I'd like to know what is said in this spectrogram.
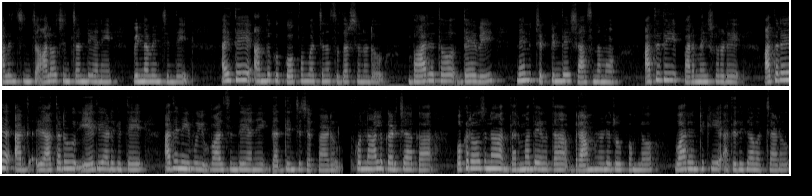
ఆలోచించ ఆలోచించండి అని విన్నవించింది. అయితే అందుకు కోపం వచ్చిన సుదర్శనుడు భార్యతో దేవి నేను చెప్పిందే శాసనము. అతిథి పరమేశ్వరుడే అతడే అతడు ఏది అడిగితే అది నీవు ఇవ్వాల్సిందే అని గద్దించి చెప్పాడు. కొన్నాళ్ళు గడిచాక ఒక రోజున ధర్మదేవత బ్రాహ్మణుడి రూపంలో వారింటికి అతిథిగా వచ్చాడు.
